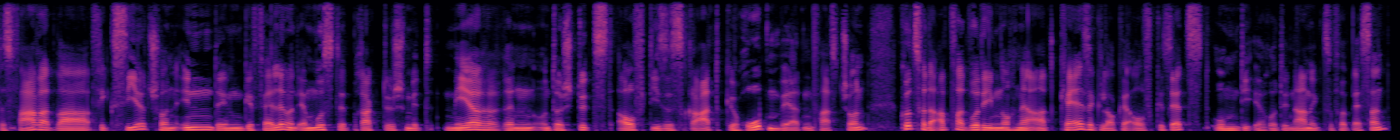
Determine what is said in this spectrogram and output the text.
Das Fahrrad war fixiert schon in dem Gefälle und er musste praktisch mit mehreren unterstützt auf dieses Rad gehoben werden, fast schon. Kurz vor der Abfahrt wurde ihm noch eine Art Käseglocke aufgesetzt, um die Aerodynamik zu verbessern.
